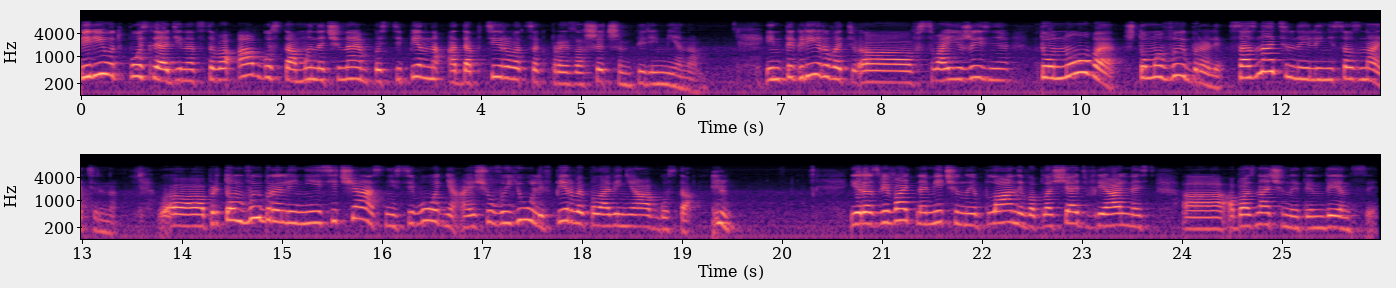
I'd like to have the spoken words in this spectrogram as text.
Период после 11 августа мы начинаем постепенно адаптироваться к произошедшим переменам. интегрировать в своей жизни то новое, что мы выбрали, сознательно или несознательно. Притом выбрали не сейчас, не сегодня, а еще в июле, в первой половине августа и развивать намеченные планы, воплощать в реальность а, обозначенные тенденции.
